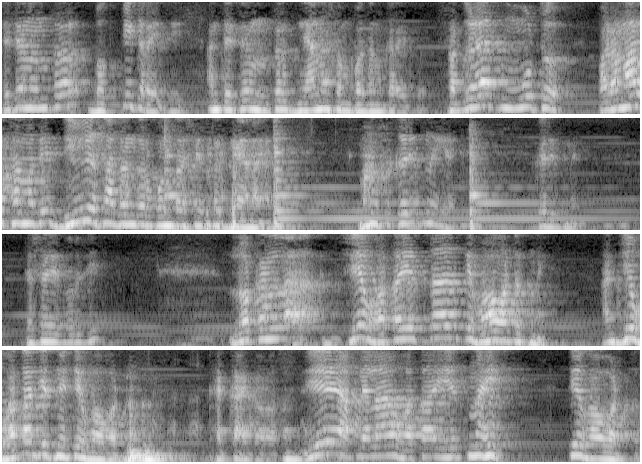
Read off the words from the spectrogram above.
त्याच्यानंतर भक्ती करायची आणि त्याच्यानंतर ज्ञान संपादन करायचं. सगळ्यात मोठं परमार्थामध्ये दिव्य साधन जर कोणतं असेल तर ज्ञान आहे. माणसं करीत नाही आहे. करीत नाही. कसं आहे गुरुजी? लोकांना जे होता येतं ते व्हावं वाटत नाही. आणि जे होताच येत नाही ते व्हावं वाटतं काय काय करावं? जे आपल्याला होता येत नाही ते व्हावं वाटतं.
